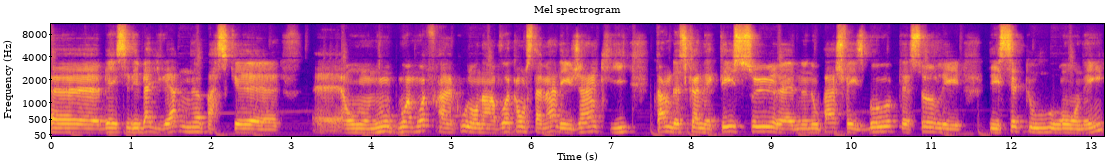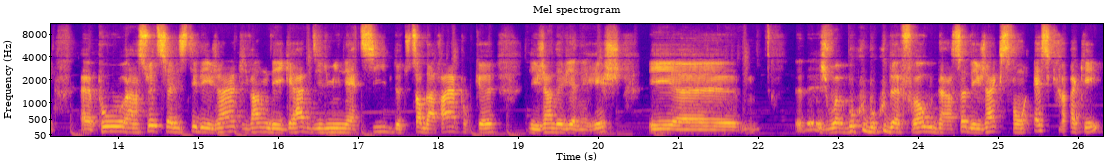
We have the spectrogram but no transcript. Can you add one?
euh, ben, c'est des balivernes parce que euh, on, nous, moi, moi, Franco, on envoie constamment des gens qui tentent de se connecter sur euh, nos pages Facebook, sur les, sites où, on est, euh, pour ensuite solliciter des gens puis vendre des grades d'Illuminati, de toutes sortes d'affaires pour que les gens deviennent riches. Et je vois beaucoup, beaucoup de fraude dans ça, des gens qui se font escroquer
